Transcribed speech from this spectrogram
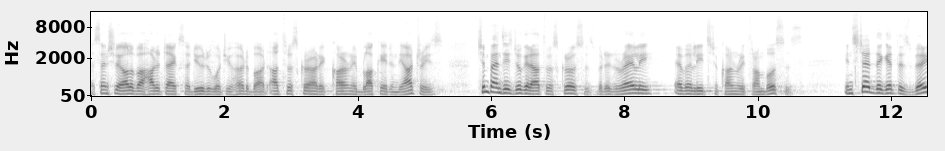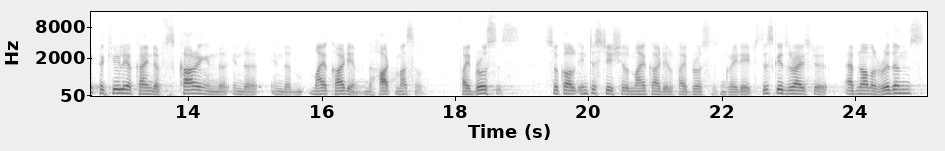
essentially all of our heart attacks are due to what you heard about atherosclerotic coronary blockade in the arteries, chimpanzees do get atherosclerosis, but it rarely ever leads to coronary thrombosis. Instead, they get this very peculiar kind of scarring in the, in the, in the myocardium, in the heart muscle, fibrosis so called interstitial myocardial fibrosis in great apes. This gives rise to abnormal rhythms,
